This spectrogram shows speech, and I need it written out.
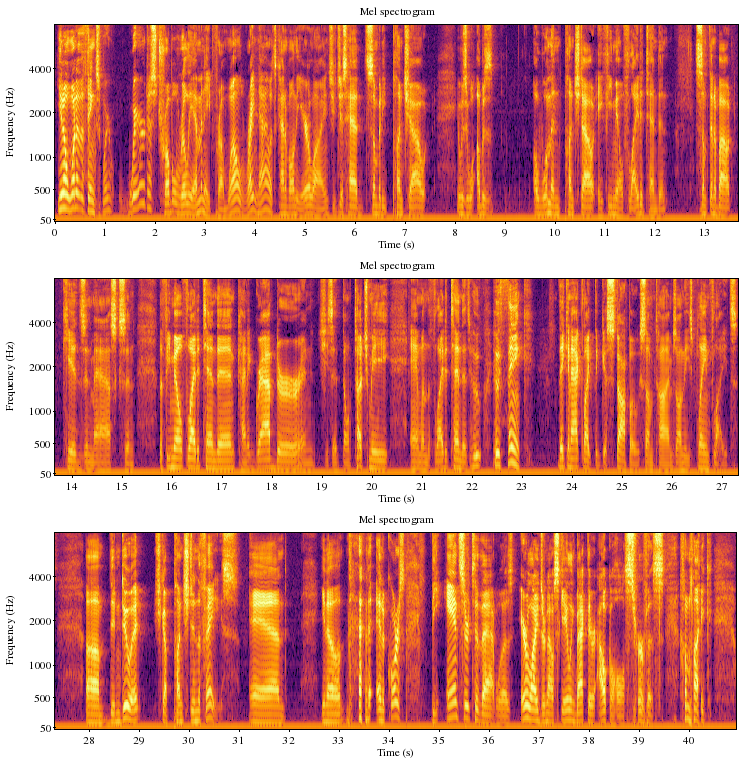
you know, one of the things where where does trouble really emanate from? Well, right now it's kind of on the airlines. You just had somebody punch out. It was I was a woman punched out a female flight attendant. Something about kids and masks and the female flight attendant kind of grabbed her and she said don't touch me and when the flight attendants who who think they can act like the Gestapo sometimes on these plane flights um, didn't do it she got punched in the face and, you know, and of course, the answer to that was airlines are now scaling back their alcohol service. I'm like,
